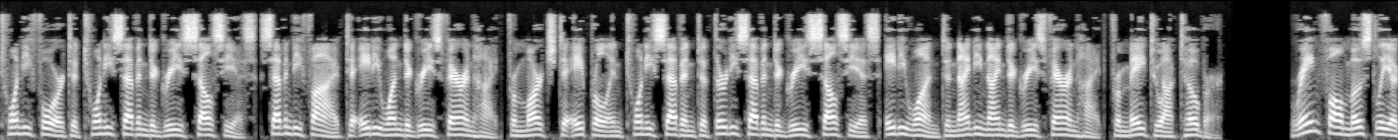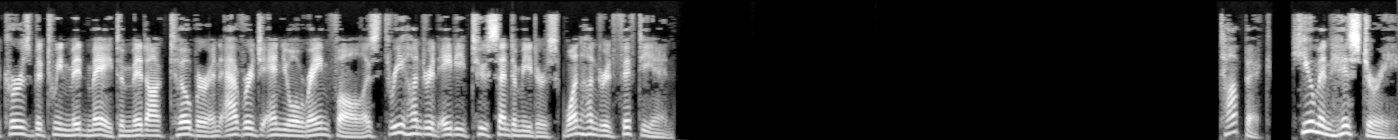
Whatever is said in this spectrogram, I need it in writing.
24 to 27 degrees Celsius (75 to 81 degrees Fahrenheit) from March to April and 27 to 37 degrees Celsius (81 to 99 degrees Fahrenheit) from May to October. Rainfall mostly occurs between mid-May to mid-October and average annual rainfall is 382 cm 150 in. Human history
